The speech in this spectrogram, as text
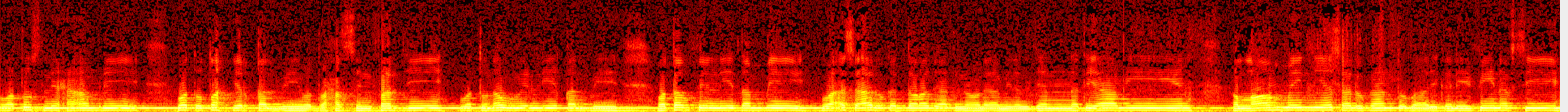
وتصلح أمري وتطهر قلبي وتحصن فرجي وتنور لي قلبي وتغفر لي ذنبي وأسألك الدرجات العلى من الجنة آمين. اللهم إني أسألك أن تبارك لي في نفسي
